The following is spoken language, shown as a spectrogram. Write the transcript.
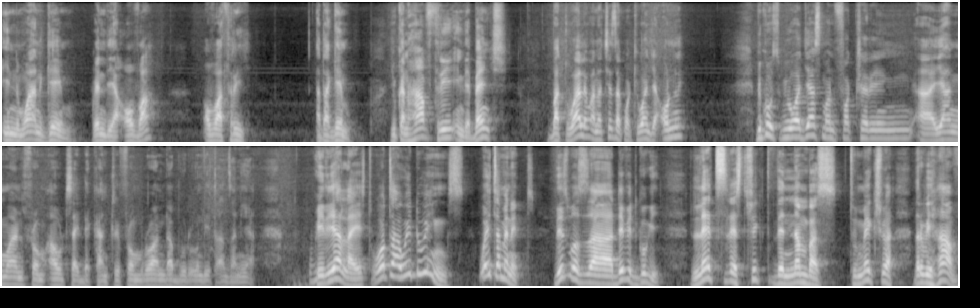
in one game when they are over, over three at a game. You can have three in the bench, but wale wanacheza kwa kiwanja only because we were just manufacturing uh, young ones from outside the country, from Rwanda, Burundi, Tanzania. We realized, what are we doing? Wait a minute. This was uh, David Gugi. Let's restrict the numbers to make sure that we have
